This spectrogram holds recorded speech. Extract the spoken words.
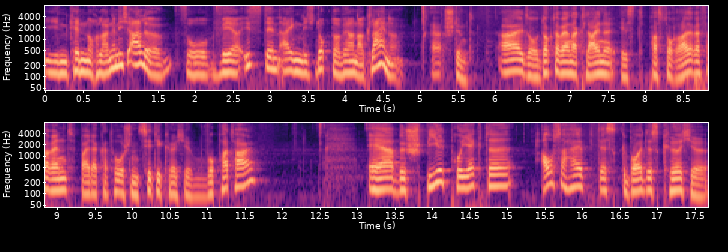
ihn kennen noch lange nicht alle. So, wer ist denn eigentlich Dr. Werner Kleine? Ja, stimmt. Also, Dr. Werner Kleine ist Pastoralreferent bei der katholischen Citykirche Wuppertal. Er bespielt Projekte außerhalb des Gebäudes Kirche.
